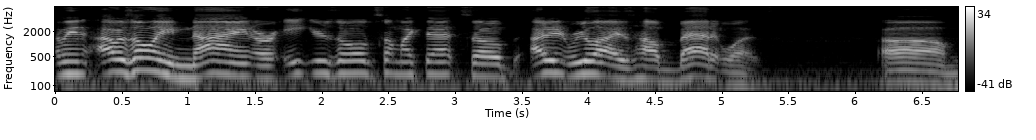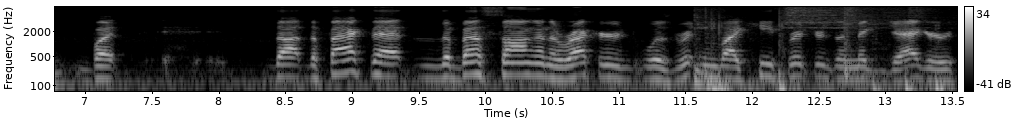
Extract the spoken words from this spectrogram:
I mean, I was only nine or eight years old, something like that, so I didn't realize how bad it was. Um, but the, the fact that the best song on the record was written by Keith Richards and Mick Jagger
